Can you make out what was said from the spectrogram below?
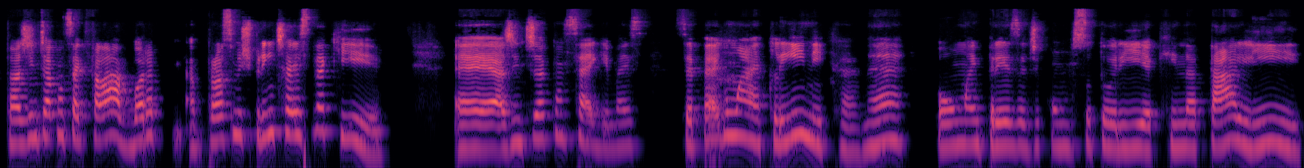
Então a gente já consegue falar, ah, bora, a próxima sprint é esse daqui é, a gente já consegue, mas você pega uma clínica, né, ou uma empresa de consultoria que ainda está ali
